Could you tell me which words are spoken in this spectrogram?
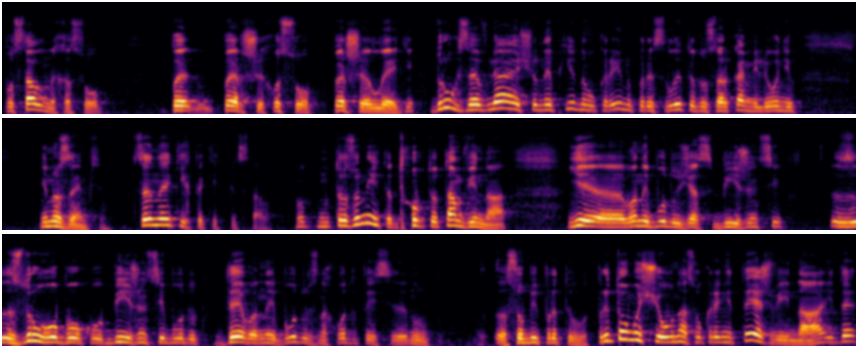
поставлених особ, перших особ, перша леді, друг заявляє, що необхідно Україну переселити до 40 мільйонів іноземців. Це на яких таких підставах? Ну, ну розумієте, тобто там війна, є, е, вони будуть зараз біженці. з, з другого боку біженці будуть, де вони будуть знаходитись, е, ну, собі притулок. При тому, що у нас в Україні теж війна йде,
